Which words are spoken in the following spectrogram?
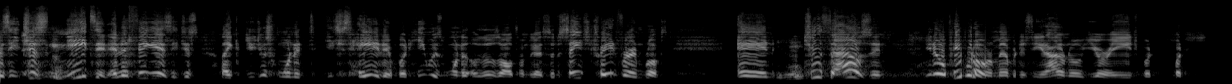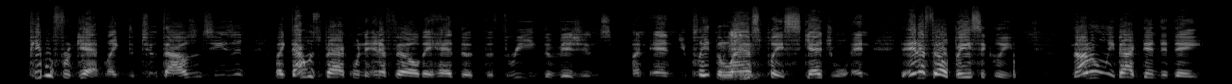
because he just needs it. And the thing is, he just like you just wanted, to, you just hated it. but he was one of those all-time guys. So the Saints trade for Aaron Brooks, and mm-hmm. 2000. You know, people don't remember this, Ian. I don't know your age, but but people forget like the 2000 season. Like that was back when the NFL they had the the three divisions, and, and you played the mm-hmm. last place schedule, and the NFL basically. Not only back then did they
